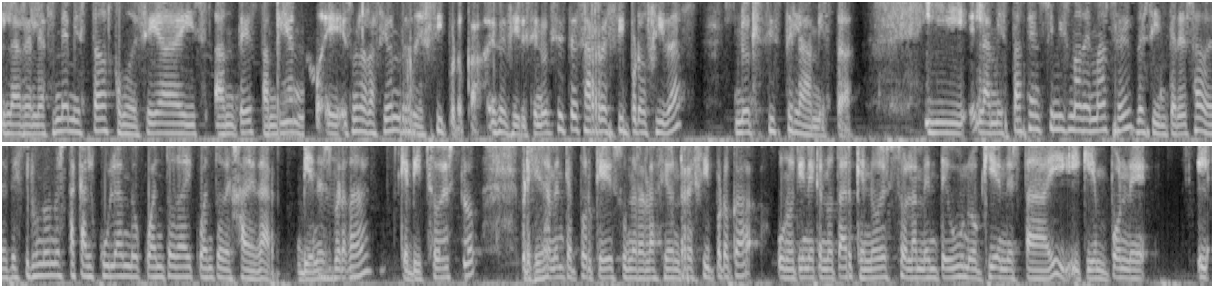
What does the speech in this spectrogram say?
la relación de amistad, como decíais antes, también ¿no? Eh, es una relación recíproca. Es decir, si no existe esa reciprocidad, no existe la amistad. Y la amistad en sí misma, además, es desinteresada. Es decir, uno no está calculando cuánto da y cuánto deja de dar. Bien, es verdad que dicho esto, precisamente porque es una relación recíproca, uno tiene que notar que no es solamente uno quien está ahí y quien pone eh,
